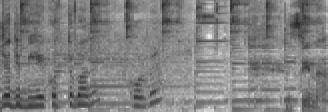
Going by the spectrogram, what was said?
যদি বিয়ে করতে বলে করবেন? জি না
